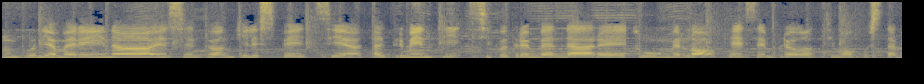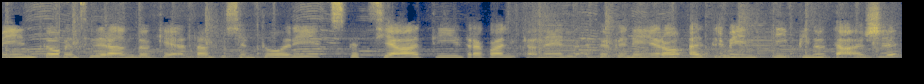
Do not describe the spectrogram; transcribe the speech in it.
un po' di amarena e sento anche le spezie, altrimenti si potrebbe andare su Merlot, che è sempre un ottimo accostamento, considerando che ha tanti sentori speziati, tra quali cannella e pepe nero, altrimenti Pinotage,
